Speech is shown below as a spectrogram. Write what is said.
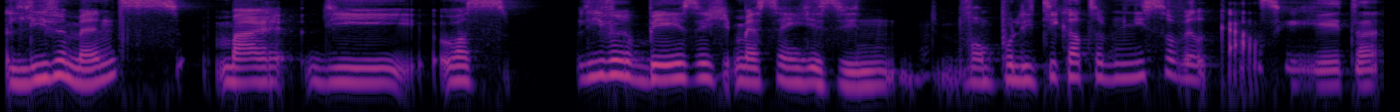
lieve mens, maar die was liever bezig met zijn gezin. Van politiek had hem niet zoveel kaas gegeten.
